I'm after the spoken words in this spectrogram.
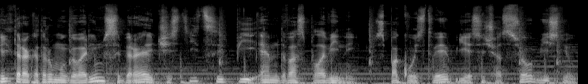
Фильтр, о котором мы говорим, собирает частицы PM2,5. Спокойствие, я сейчас все объясню.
